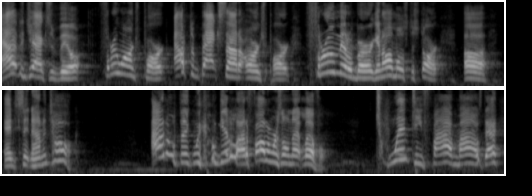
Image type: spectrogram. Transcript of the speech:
out to Jacksonville, through Orange Park, out the backside of Orange Park, through Middleburg, and almost to Starke, uh, and sit down and talk. I don't think we're going to get a lot of followers on that level. 25 miles, that,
